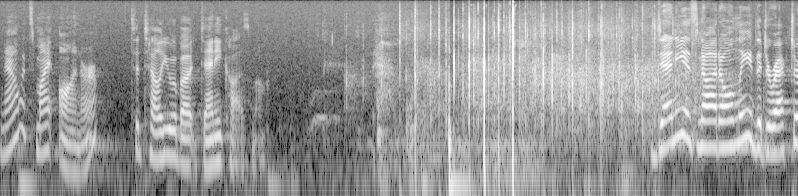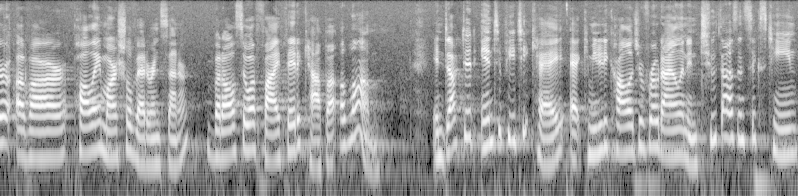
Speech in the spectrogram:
Now it's my honor to tell you about Denny Cosmo. Denny is not only the director of our Paul A. Marshall Veterans Center, but also a Phi Theta Kappa alum. Inducted into PTK at Community College of Rhode Island in 2016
